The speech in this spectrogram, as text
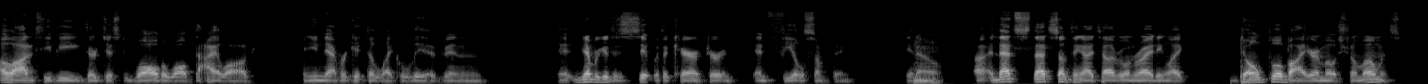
a lot of TV, they're just wall to wall dialogue, and you never get to like live in you never get to sit with a character and, and feel something, you know. Uh, and that's that's something I tell everyone writing like don't blow by your emotional moments.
